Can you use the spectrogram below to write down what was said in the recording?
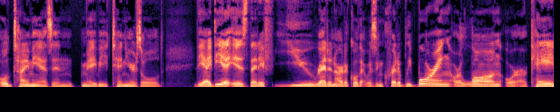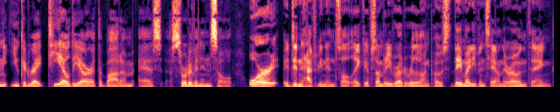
Old timey, as in maybe 10 years old. The idea is that if you read an article that was incredibly boring or long or arcane, you could write TLDR at the bottom as sort of an insult. Or it didn't have to be an insult. Like if somebody wrote a really long post, they might even say on their own thing,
